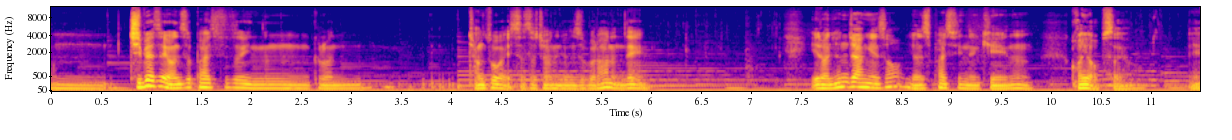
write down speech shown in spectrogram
음, 집에서 연습할 수도 있는 그런 장소가 있어서 저는 연습을 하는데 이런 현장에서 연습할 수 있는 기회는 거의 없어요. 예.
